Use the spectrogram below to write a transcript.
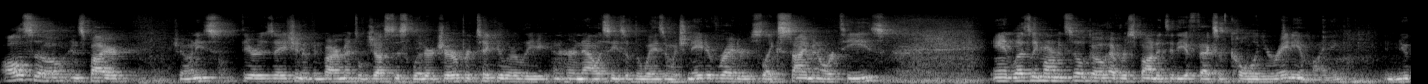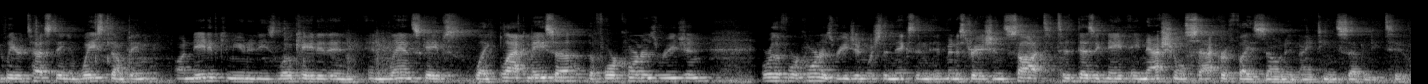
also inspired Joni's theorization of environmental justice literature, particularly in her analyses of the ways in which Native writers like Simon Ortiz and Leslie Marmon Silko have responded to the effects of coal and uranium mining in nuclear testing and waste dumping on native communities located in, in landscapes like Black Mesa, the Four Corners region, or the Four Corners region, which the Nixon administration sought to designate a national sacrifice zone in 1972.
